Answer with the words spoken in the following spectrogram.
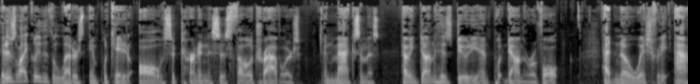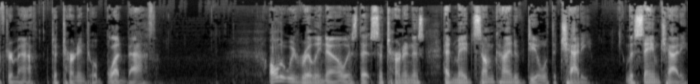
It is likely that the letters implicated all of Saturninus's fellow travelers, and Maximus, having done his duty and put down the revolt, had no wish for the aftermath to turn into a bloodbath. All that we really know is that Saturninus had made some kind of deal with the Chatti, the same Chatti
